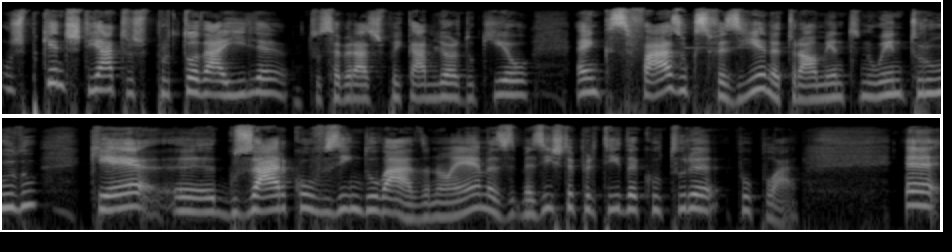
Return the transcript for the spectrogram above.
uns pequenos teatros por toda a ilha, tu saberás explicar melhor do que eu, em que se faz o que se fazia naturalmente no entrudo, que é gozar com o vizinho do lado, não é? Mas, mas isto a partir da cultura popular. Uh,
